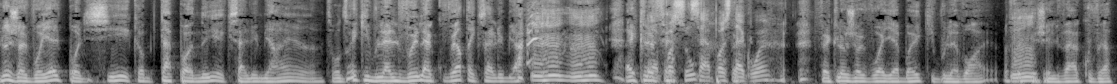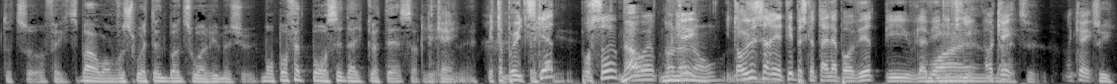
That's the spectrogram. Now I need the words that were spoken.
Puis là, je le voyais, le policier, comme taponner avec sa lumière. On dirait qu'il voulait lever la couverte avec sa lumière. avec le Ça a pas- faisceau. ça c'était à quoi? Fait que là, je le voyais bien qu'il voulait voir. Fait Hum. que j'ai levé la couverte, tout ça. Fait que, bon, on va souhaiter une bonne soirée, monsieur. Ils m'ont pas fait passer le ça, rien. OK. Mais t'as pas eu de ticket pour ça? Non, Ah ouais, non, non, non. Ils t'ont juste arrêté parce que t'allais pas vite, puis vous l'avez Ouais, vérifié. ben, tu- OK. Tu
